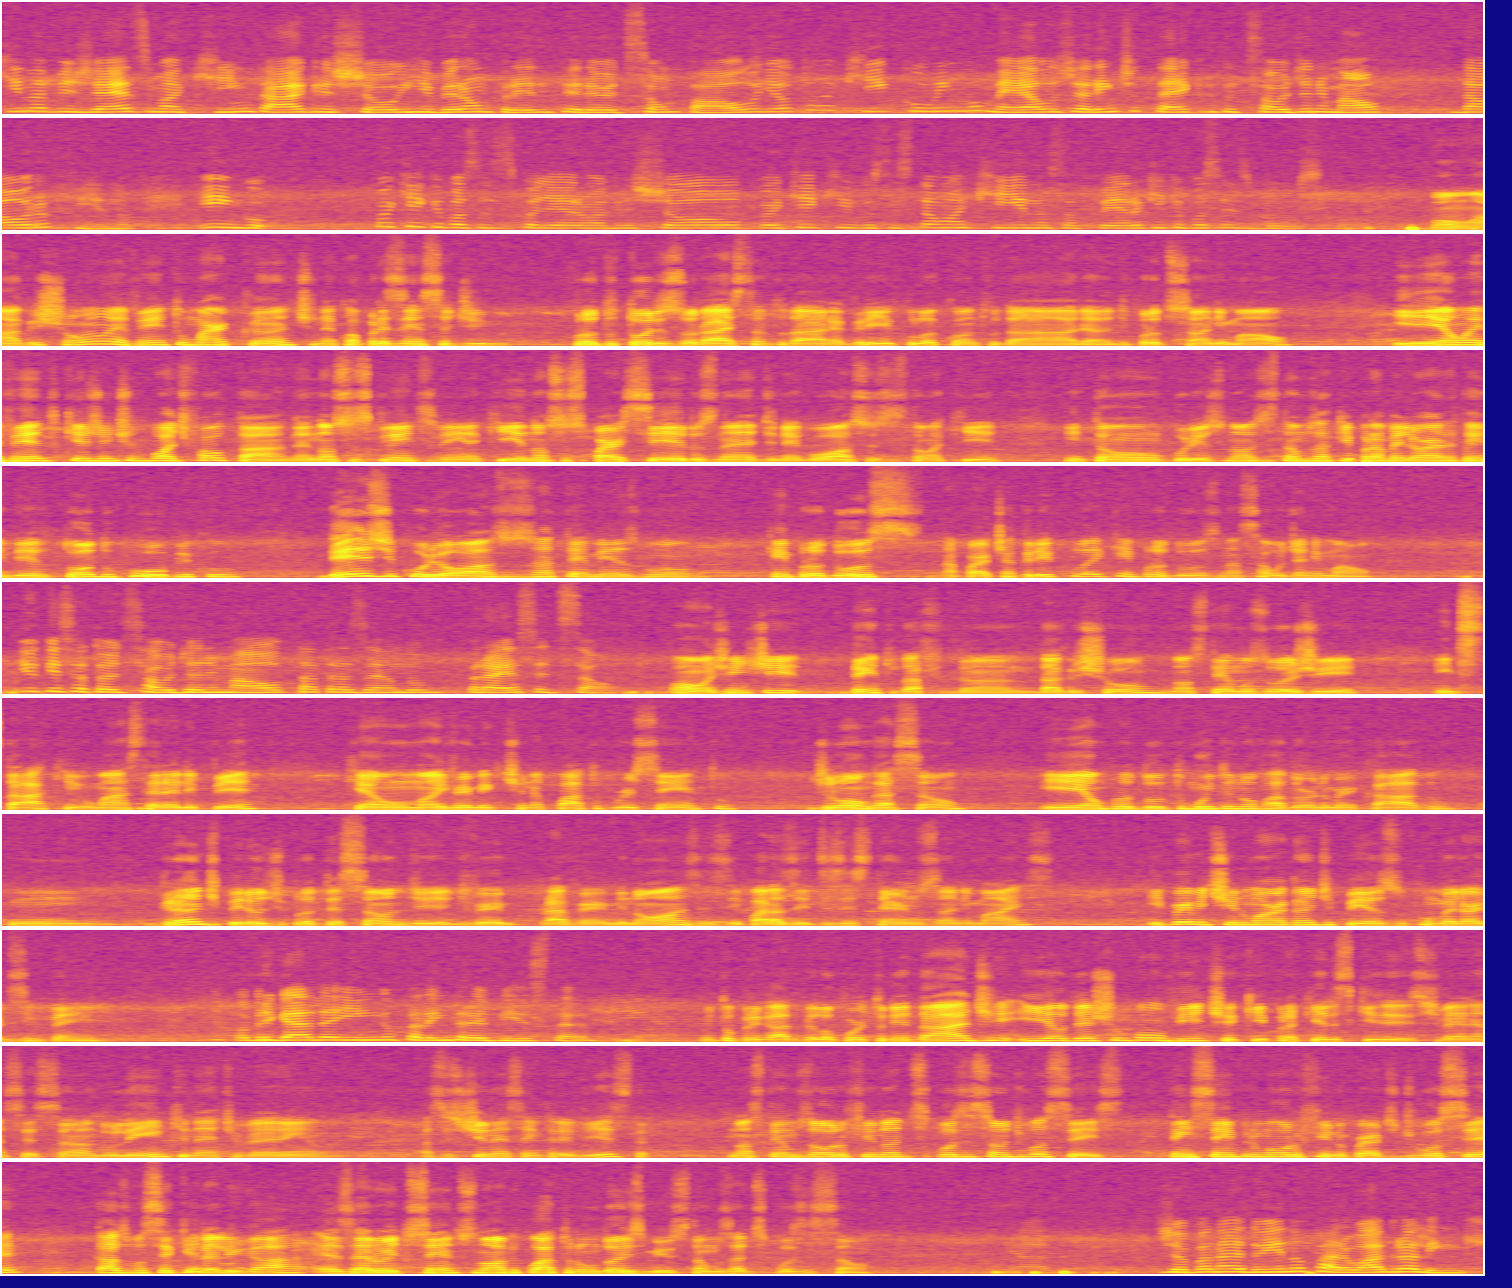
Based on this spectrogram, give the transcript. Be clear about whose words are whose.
Speaker 1: 25ª AgriShow em Ribeirão Preto, interior de São Paulo, e eu estou aqui com o Ingo Melo, gerente técnico de saúde animal da Orofino. Ingo, por que, que vocês escolheram a AgriShow? Por que, que vocês estão aqui nessa feira? O que, que vocês buscam?
Speaker 2: Bom, a AgriShow é um evento marcante, né, com a presença de produtores rurais, tanto da área agrícola quanto da área de produção animal. E é um evento que a gente não pode faltar. Né? Nossos clientes vêm aqui, nossos parceiros né, de negócios estão aqui. Então, por isso, nós estamos aqui para melhor atender todo o público, desde curiosos até mesmo quem produz na parte agrícola e quem produz na saúde animal.
Speaker 1: E o que o setor de saúde animal está trazendo para essa edição?
Speaker 2: Bom, a gente, dentro da, da, da AgriShow, nós temos hoje em destaque o Master LP, que é uma ivermectina 4% de longa ação e é um produto muito inovador no mercado, com grande período de proteção de, de ver, para verminoses e parasitas externos dos animais e permitindo maior ganho de peso com melhor desempenho.
Speaker 1: Obrigada, Ingo, pela entrevista.
Speaker 2: Muito obrigado pela oportunidade e eu deixo um convite aqui para aqueles que estiverem acessando o link, né, estiverem assistindo essa entrevista. Nós temos a Ourofino à disposição de vocês. Tem sempre uma Ourofino perto de você. Caso você queira ligar, é 0800 941 2000. Estamos à disposição.
Speaker 1: Giovana Eduino para o AgroLink.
